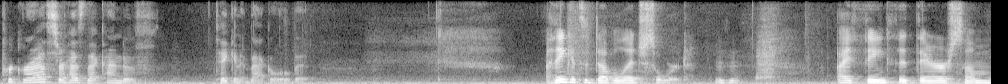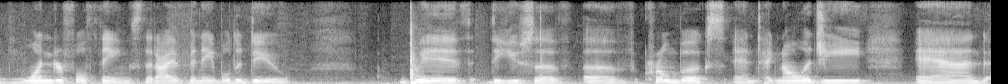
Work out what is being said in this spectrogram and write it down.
progress, or has that kind of taken it back a little bit? I think it's a double edged sword. Mm-hmm. I think that there are some wonderful things that I've been able to do with the use of, of Chromebooks and technology and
